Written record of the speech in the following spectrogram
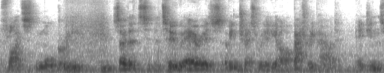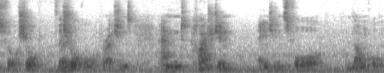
flights more green. So the the two areas of interest really are battery powered engines for short for the Right. short haul operations, and hydrogen engines for long haul.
